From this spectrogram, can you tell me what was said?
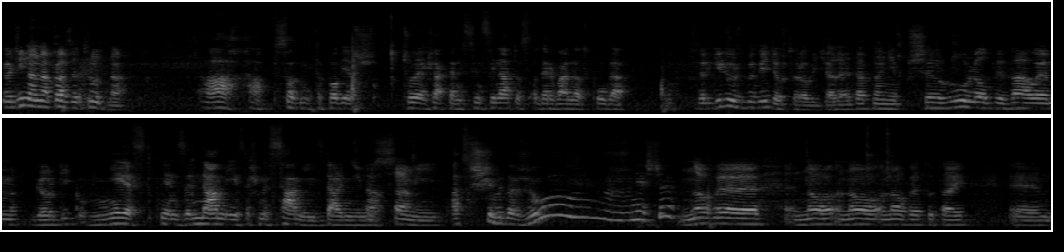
Godzina naprawdę trudna. Ach, a co mi to powiesz? Czuję się jak ten Cincinnatus oderwany od pługa. Wergiliusz by wiedział co robić, ale dawno nie przerulowywałem Georgików. Nie jest między nami, jesteśmy sami, zdalni na... Sami A coś się wydarzyło w mieście? nowe, no, no, nowe tutaj em,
